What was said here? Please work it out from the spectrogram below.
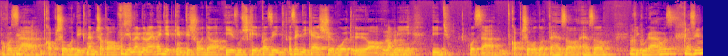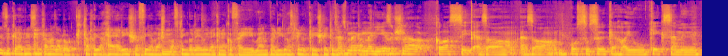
hozzá kapcsolódik, nem csak a filmemből, hanem egyébként is, hogy a Jézus kép az így az egyik első volt ő, a, ami így hozzá kapcsolódott ehhez a, ehhez a figurához. De az én műzikeleknél szerintem ez adott, tehát hogy a Harry is a filmes mm. castingod mindenkinek a fejében, pedig az előtte is létezett. Hát meg, meg Jézusnál klasszik ez a, ez a hosszú szőkehajú, kékszemű,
